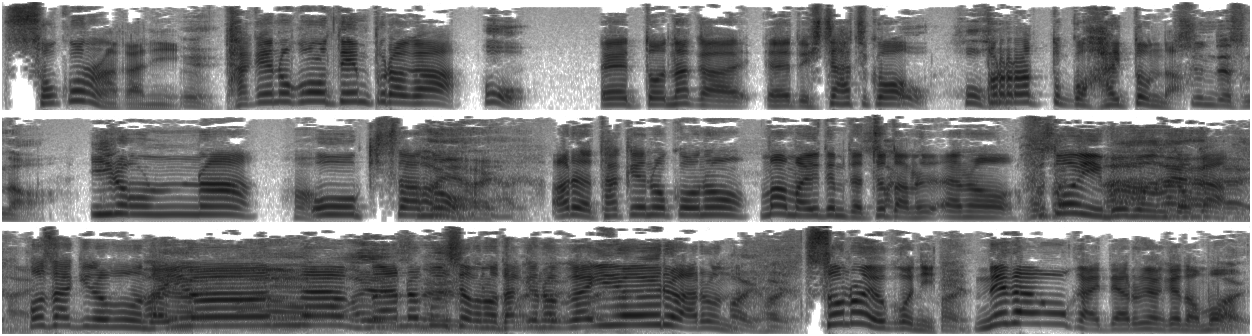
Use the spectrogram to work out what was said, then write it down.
そこの中にええ、タケノコの天ぷらが。えっと、なんか、えっと、7、8個パラッとこう入っとんだ。旬ですな。いろんな大きさの、はいはいはいあるいはタケノコの、まあまあ言ってみたら、ちょっとあの、あの、太い部分とか穂先の部分とか、いろんな、あの、部署のタケノコがいろいろあるんだ。その横にはい、値段を書いてあるんやけどもはい、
